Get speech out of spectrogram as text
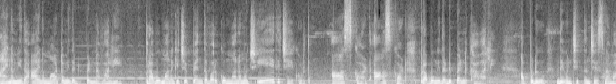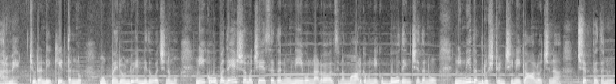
ఆయన మీద ఆయన మాట మీద డిపెండ్ అవ్వాలి. ప్రభు మనకి చెప్పేంత వరకు మనము ఏది చేయకూడదు. ఆస్ గాడ్ ఆస్ గాడ్ ప్రభు మీద డిపెండ్ కావాలి. అప్పుడు దేవుని చిత్తం చేసిన వారమే. చూడండి కీర్తనలు ముప్పై రెండు ఎనిమిదో వచనము. నీకు ఉపదేశము చేసేదను నీవు నడవవలసిన మార్గము నీకు బోధించేదను నీ మీద దృష్టి ఉంచి నీకు ఆలోచన చెప్పేదను.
